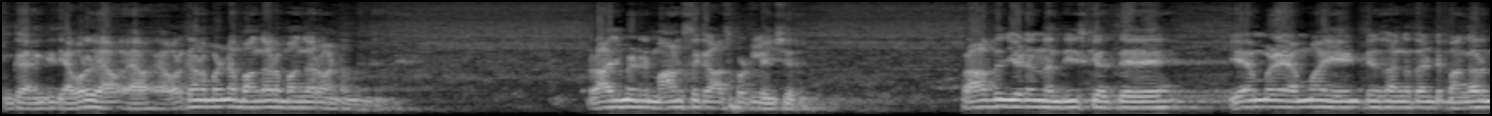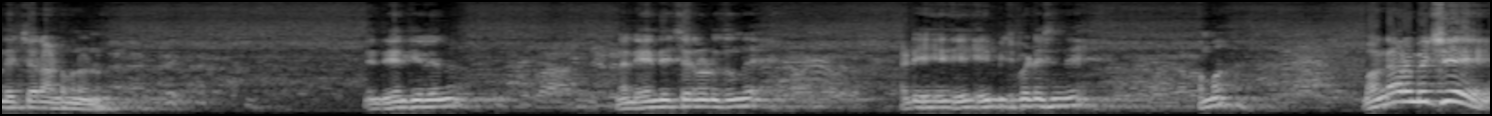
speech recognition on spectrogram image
ఇంకా ఎవరు ఎవ- ఎవరు కనబడినా బంగారం బంగారం అంటుంది రాజమండ్రి మానసిక హాస్పిటల్ వేసారు ప్రార్థన చేయడం నన్ను తీసుకెళ్తే ఏమ్మా అమ్మ ఏంటి సంగతి? అంటే బంగారం తెచ్చారు? అంటుంది నన్ను. నేను దేనికి వెళ్ళాను? నన్ను ఏం తెచ్చారని అడుగుతుంది? అంటే ఏం పిచ్చి పెట్టేసింది? అమ్మ బంగారం పిచ్చి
